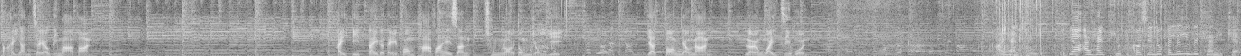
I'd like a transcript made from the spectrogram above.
大人就有啲麻煩。喺跌低嘅地方爬翻起身，從來都唔容易。一方有難，兩位支援。Yeah, I help you because you look a little bit handicapped.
